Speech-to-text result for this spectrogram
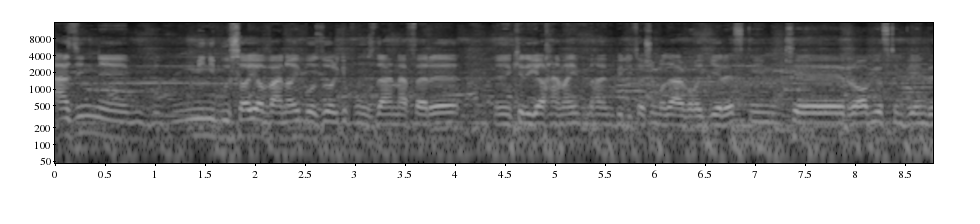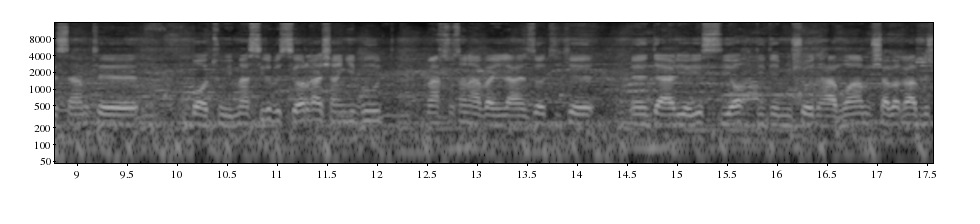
از این مینی بوس ها یا ونای بزرگ 15 نفره که دیگه همه همین بلیتاشو ما در واقع گرفتیم که راه بیفتیم بیایم به سمت باتومی مسیر بسیار قشنگی بود. مخصوصا اولین لحظاتی که دریای سیاه دیده می‌شد هوا هم شب قبلش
